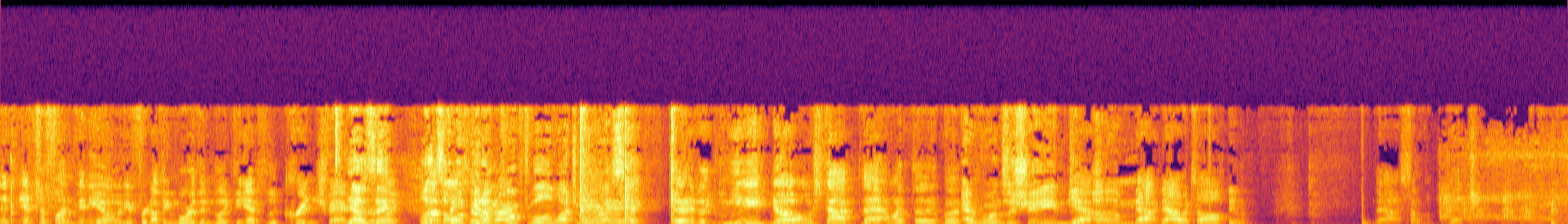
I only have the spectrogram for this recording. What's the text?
it, it's a fun video if for nothing more than like the absolute cringe factor. Yeah, I was saying, like, let's all get uncomfortable and watch old Yeah, wrestling. Yeah, yeah, like, no, stop that! What the? But Everyone's ashamed. yeah, Um, now now it's all. You know, ah, son of a bitch.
